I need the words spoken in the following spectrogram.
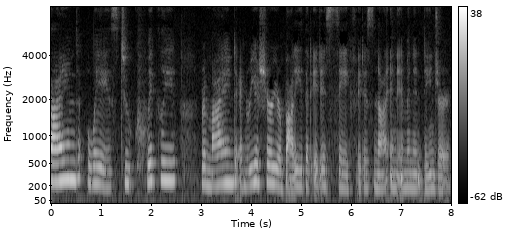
Find ways to quickly remind and reassure your body that it is safe, it is not in imminent danger.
